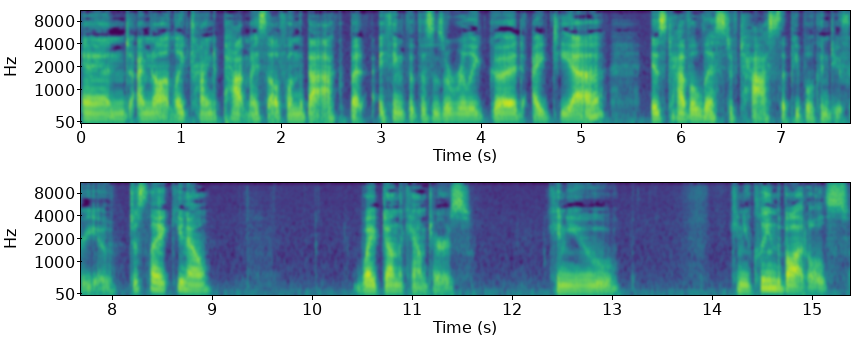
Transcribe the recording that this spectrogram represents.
And I'm not like trying to pat myself on the back, but I think that this is a really good idea is to have a list of tasks that people can do for you. Just like, you know, wipe down the counters. Can you can you clean the bottles?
